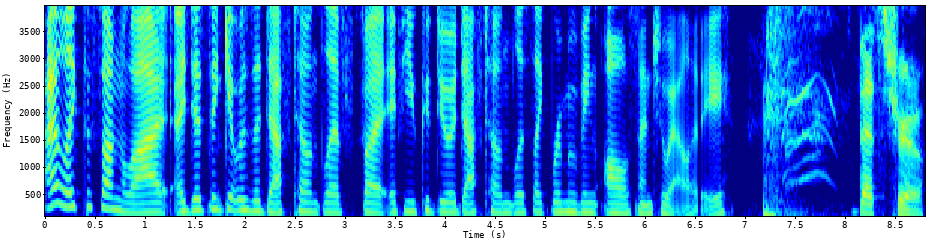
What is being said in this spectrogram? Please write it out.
I like the song a lot. I did think it was a Deftones lift, but if you could do a Deftones list, like removing all sensuality. That's true.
